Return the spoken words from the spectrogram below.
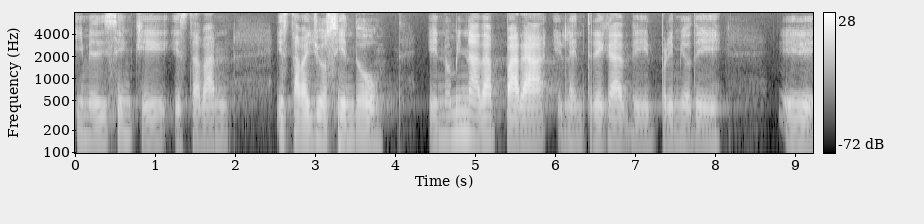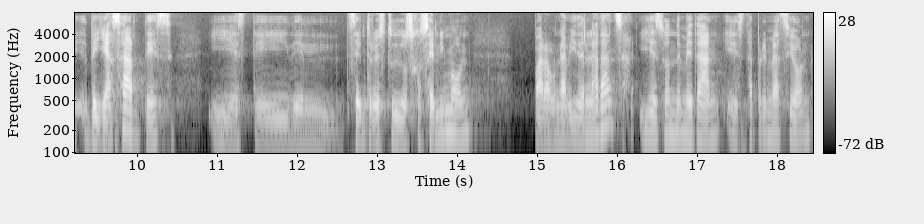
y me dicen que estaban, estaba yo siendo eh, nominada para la entrega del premio de eh, Bellas Artes y, este, y del Centro de Estudios José Limón para una vida en la danza. Y es donde me dan esta premiación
